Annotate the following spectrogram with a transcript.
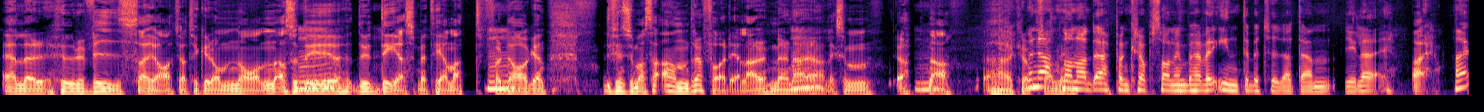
Eller hur visar jag att jag tycker om någon? Alltså det, är, det är det som är temat för Mm. dagen. Det finns ju massa andra fördelar med den här liksom, öppna mm. Men att kroppshållningen. någon hade öppen kroppshållning behöver inte betyda att den gillar dig. Nej. Nej.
